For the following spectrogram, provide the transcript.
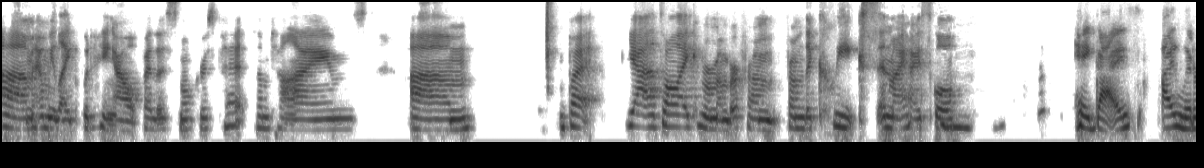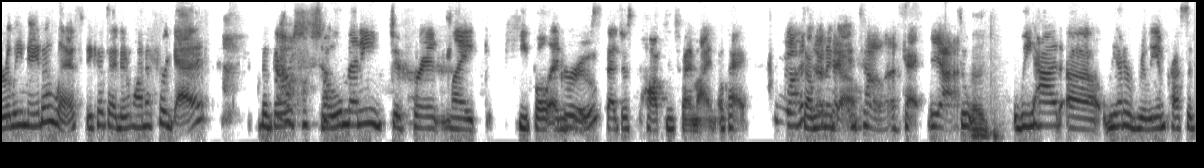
um and we like would hang out by the smokers pit sometimes um but yeah that's all i can remember from from the cliques in my high school hey guys, I literally made a list because I didn't want to forget that there were so many different like people and Group. groups that just popped into my mind. Okay, what? So I'm gonna okay, go. tell us Okay. yeah so Like, we had uh we had a really impressive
